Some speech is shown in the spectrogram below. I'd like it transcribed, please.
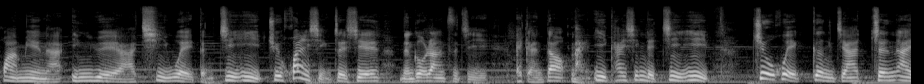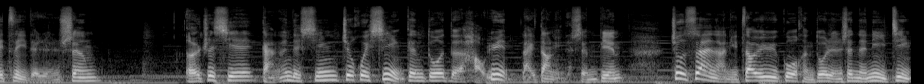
画面啊、音乐啊、气味等记忆去唤醒这些能够让自己哎感到满意、开心的记忆，就会更加珍爱自己的人生。而这些感恩的心就会吸引更多的好运来到你的身边。就算啊，你遭遇过很多人生的逆境，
